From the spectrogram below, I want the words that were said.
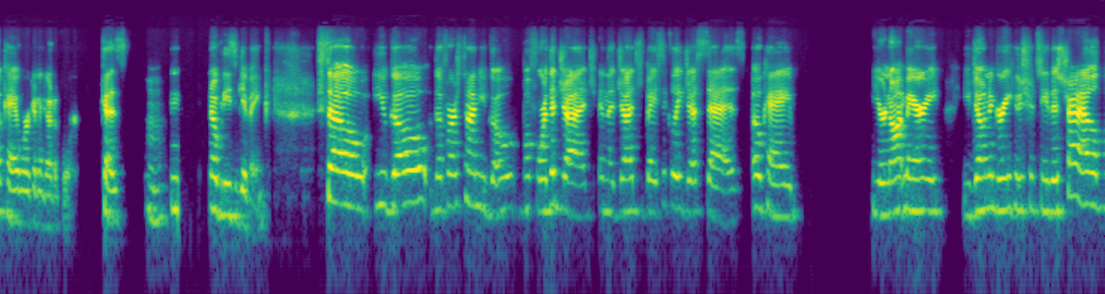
Okay, we're going to go to court because mm. nobody's giving. So you go the first time you go before the judge, and the judge basically just says, okay, you're not married. You don't agree who should see this child.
